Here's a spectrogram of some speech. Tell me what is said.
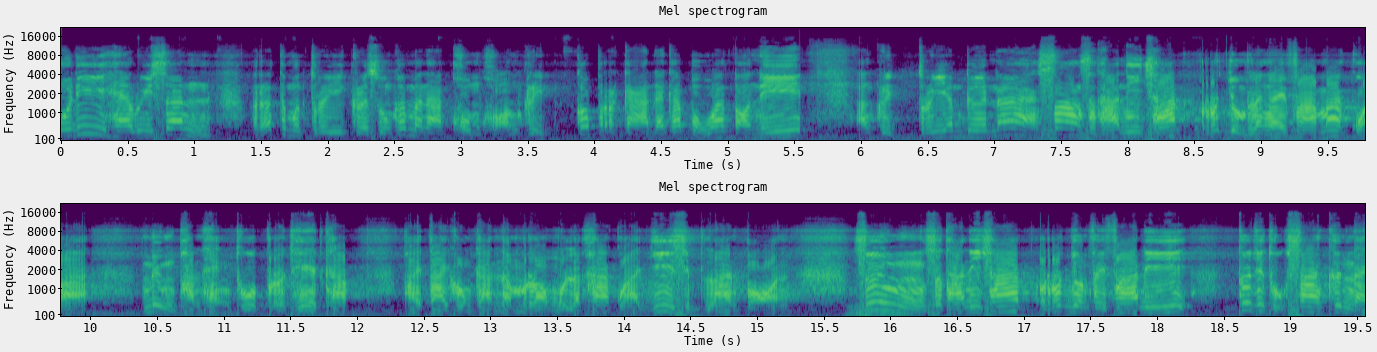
ูดี้แฮร์ริสันรัฐมนตรีกระทรวงคมนาคมของอังกฤษก็ประกาศนะครับ บอกว่าตอนนี้อังกฤษเตรียมเดินหน้าสร้างสถานีชาร์จ รถยนต์พลังงานไฟฟ้ามากกว่า 1,000 แห่งทั่วประเทศครับ ภายใต้โครงการนำร่องมูลค่ากว่า 20 ล้านปอนด์ซึ่งสถานีชาร์จ รถยนต์ไฟฟ้านี้ก็จะถูกสร้างขึ้นใน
